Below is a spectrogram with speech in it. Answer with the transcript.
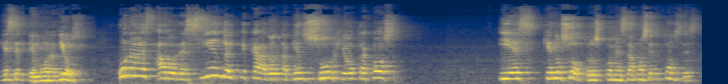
es el temor a Dios. Una vez aborreciendo el pecado, también surge otra cosa. Y es que nosotros comenzamos entonces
